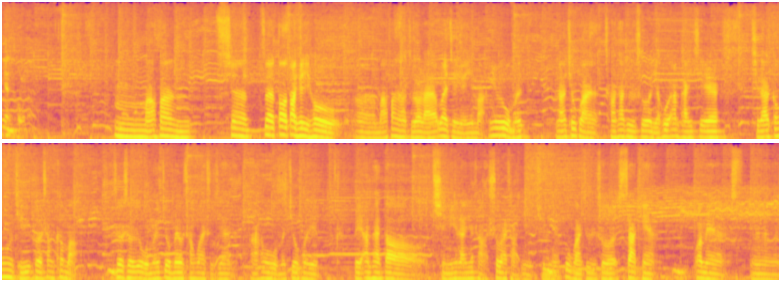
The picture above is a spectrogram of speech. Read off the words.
念头呢？嗯，麻烦。现在到大学以后，呃，麻烦呢主要来外界原因吧，因为我们篮球馆长沙就是说也会安排一些其他公共体育课上课嘛，这时候就我们就没有场馆时间，然后我们就会被安排到启明篮球场室外场地训练，不管就是说夏天嗯外面嗯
